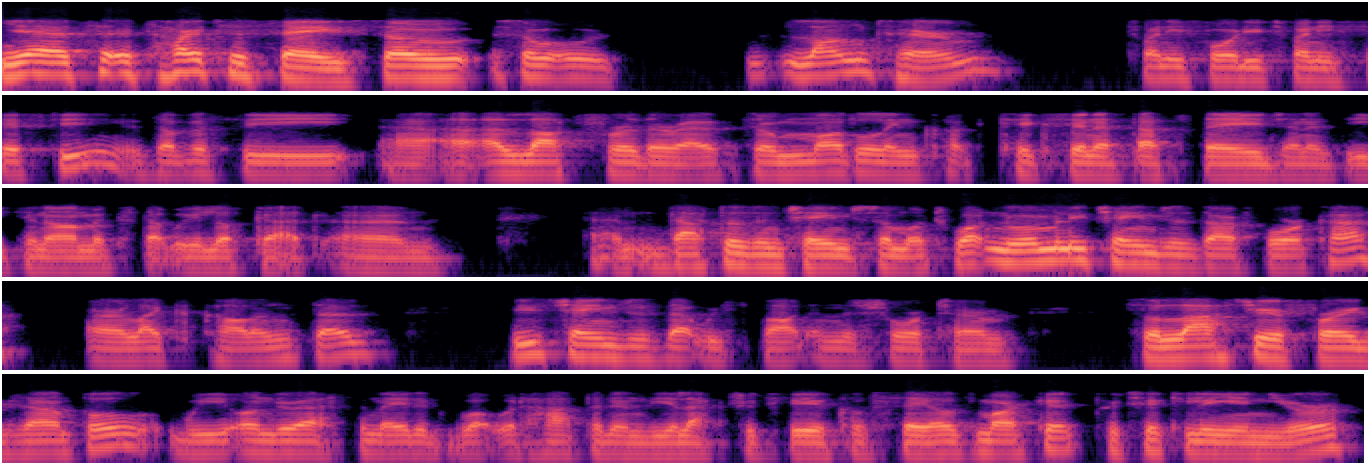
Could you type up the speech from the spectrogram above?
Yeah, it's it's hard to say. So so long term, 2040, 2050 is obviously uh, a lot further out. So modeling kicks in at that stage, and it's economics that we look at, um, and that doesn't change so much. What normally changes our forecast are, like Colin says, these changes that we spot in the short term. So last year, for example, we underestimated what would happen in the electric vehicle sales market, particularly in Europe,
